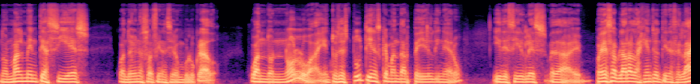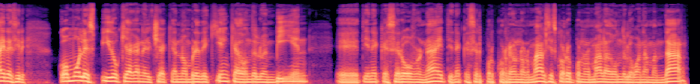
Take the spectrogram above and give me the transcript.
Normalmente así es cuando hay un asesor financiero involucrado. Cuando no lo hay, entonces tú tienes que mandar pedir el dinero y decirles, ¿verdad? Eh, puedes hablar a la gente donde tienes el aire, decir, ¿cómo les pido que hagan el cheque? ¿A nombre de quién? ¿Que a dónde lo envíen? Eh, tiene que ser overnight, tiene que ser por correo normal. Si es correo por normal, ¿a dónde lo van a mandar?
